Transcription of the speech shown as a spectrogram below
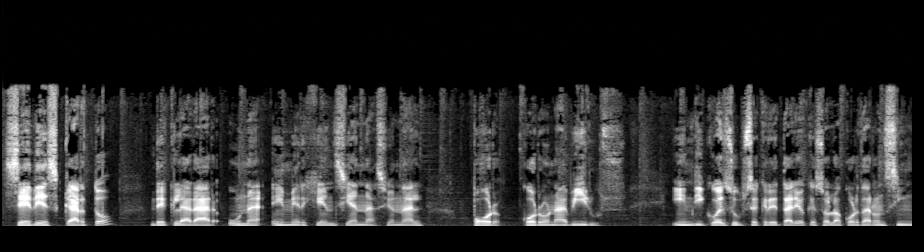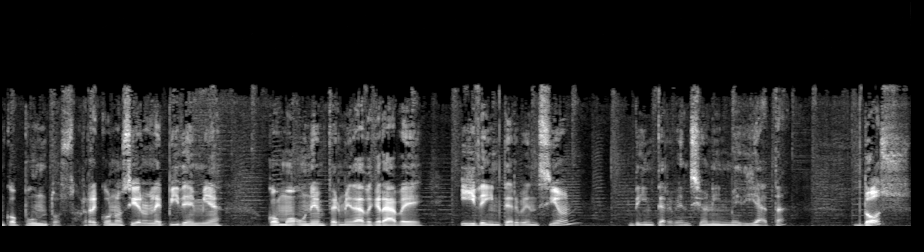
se descartó declarar una emergencia nacional por coronavirus. Indicó el subsecretario que solo acordaron cinco puntos. Reconocieron la epidemia como una enfermedad grave y de intervención, de intervención inmediata. Dos,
